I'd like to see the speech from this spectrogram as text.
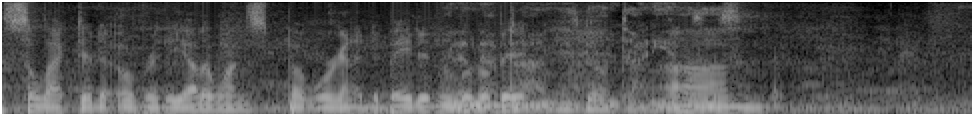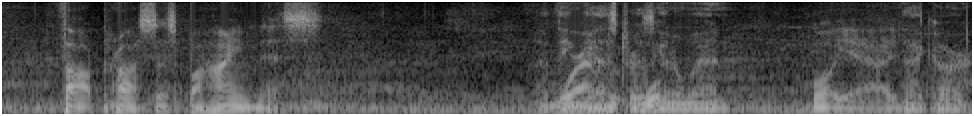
selected over the other ones? But we're going to debate it a little bit. time. He's building tiny houses. Um, thought process behind this. I think Astro's going to win Well, yeah, that car.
